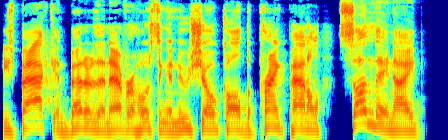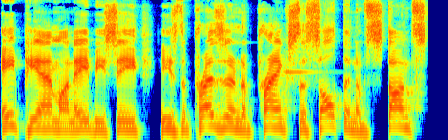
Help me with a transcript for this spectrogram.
he's back and better than ever, hosting a new show called The Prank Panel Sunday night, 8 p.m. on ABC. He's the president of pranks, the sultan of stunts,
